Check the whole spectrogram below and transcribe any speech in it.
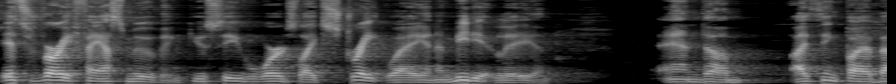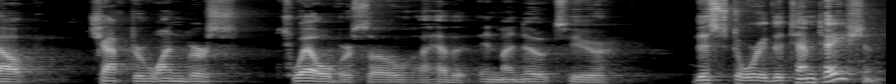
It's very fast moving. You see words like straightway and immediately. And, and um, I think by about chapter 1, verse 12 or so, I have it in my notes here, this story of the temptation,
